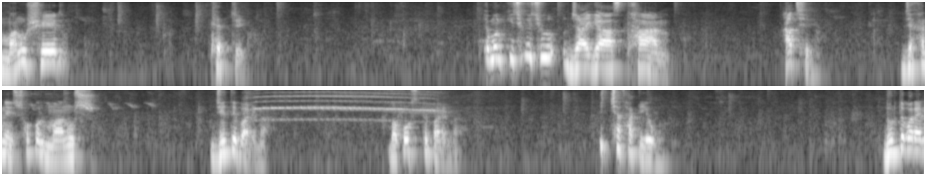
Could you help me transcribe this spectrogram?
মানুষের ক্ষেত্রে এমন কিছু কিছু জায়গা, স্থান আছে যেখানে সকল মানুষ যেতে পারে না বা পৌঁছতে পারে না। ইচ্ছা থাকলেও ধরতে পারেন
